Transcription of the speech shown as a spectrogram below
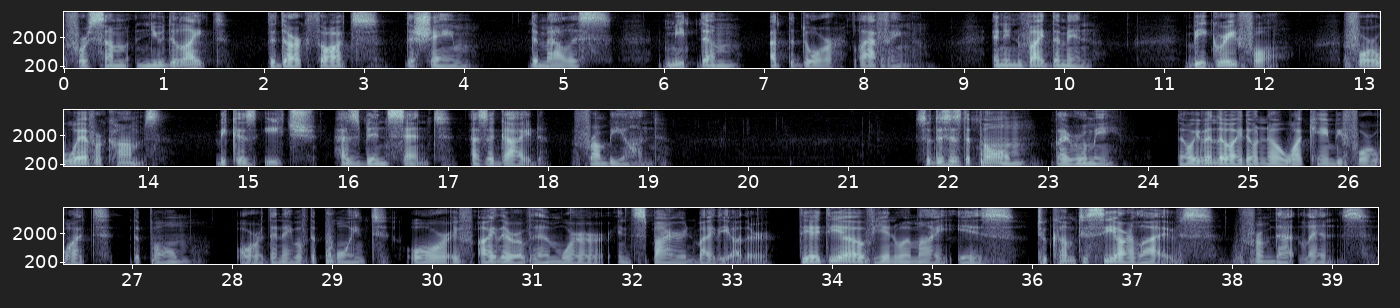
for some new delight. The dark thoughts, the shame, the malice, meet them at the door laughing and invite them in. Be grateful for whoever comes because each has been sent as a guide from beyond. So, this is the poem by Rumi. Now, even though I don't know what came before what, the poem or the name of the point, or if either of them were inspired by the other, the idea of Yinwei Mai is to come to see our lives from that lens.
